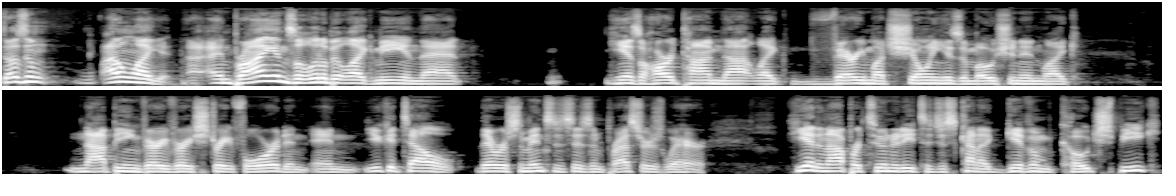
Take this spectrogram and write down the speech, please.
doesn't I don't like it. And Brian's a little bit like me in that he has a hard time not like very much showing his emotion and like not being very very straightforward. And and you could tell there were some instances in pressers where he had an opportunity to just kind of give him coach speak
